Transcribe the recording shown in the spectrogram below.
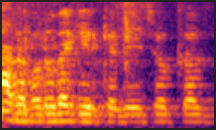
az ára való megérkezés ott az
